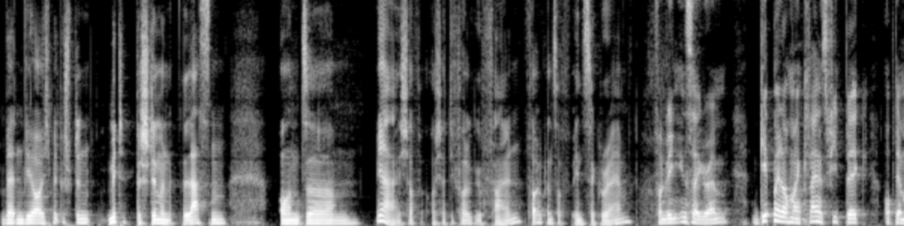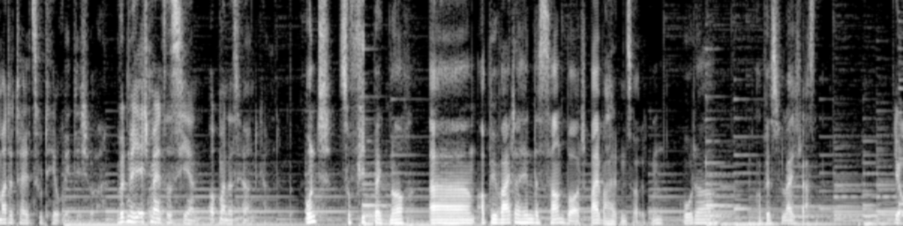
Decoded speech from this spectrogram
werden wir euch mitbestimmen, mitbestimmen lassen. Und ähm, ja, ich hoffe, euch hat die Folge gefallen. Folgt uns auf Instagram. Von wegen Instagram. Gebt mir doch mal ein kleines Feedback, ob der Mathe-Teil zu theoretisch war. Würde mich echt mal interessieren, ob man das hören kann. Und zu Feedback noch, ähm, ob wir weiterhin das Soundboard beibehalten sollten oder ob wir es vielleicht lassen. Jo.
